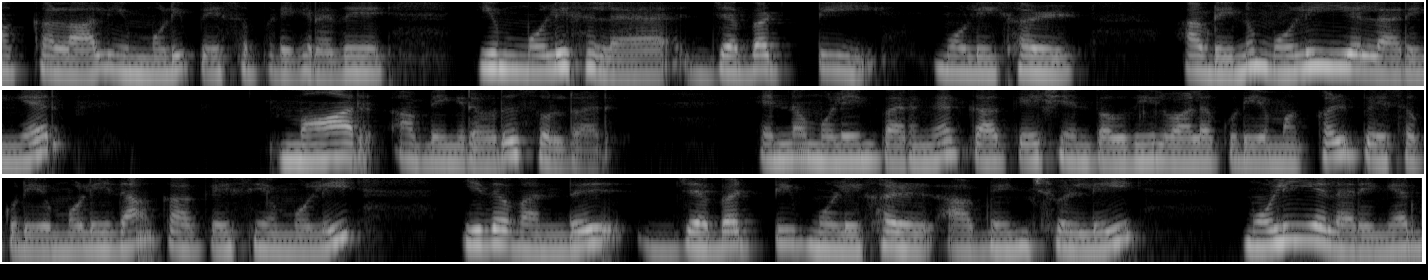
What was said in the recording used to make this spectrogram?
மக்களால் இம்மொழி பேசப்படுகிறது. இம்மொழிகளை ஜபட்டி மொழிகள் அப்படின்னு மொழியியல் அறிஞர் மார் அப்படிங்கிறவர் சொல்கிறாரு என்ன மொழின்னு பாருங்கள் காக்கேசியன் பகுதியில் வாழக்கூடிய மக்கள் பேசக்கூடிய மொழி தான் காக்கேசிய மொழி. இதை வந்து ஜெபட்டி மொழிகள் அப்படின்னு சொல்லி மொழியியல் அறிஞர்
